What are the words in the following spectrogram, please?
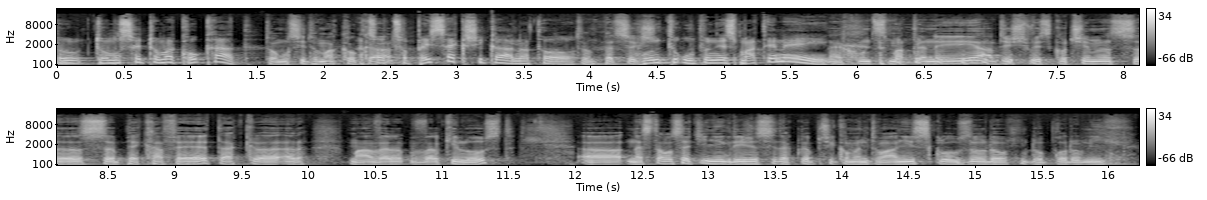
To, to musí Toma koukat. To musí Toma koukat. A co, co Pesek říká na to? to pesek... Hund úplně smatený. Ne, hund smatený a když vyskočím z, z PKF, tak eh, má vel, velký lust. Nestalo se ti někdy, že si takhle při komentování sklouznul do, do podobných...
